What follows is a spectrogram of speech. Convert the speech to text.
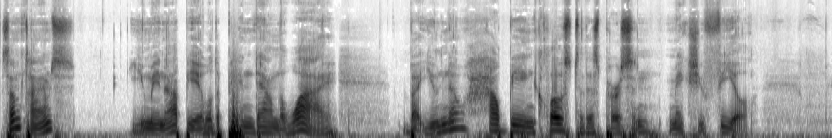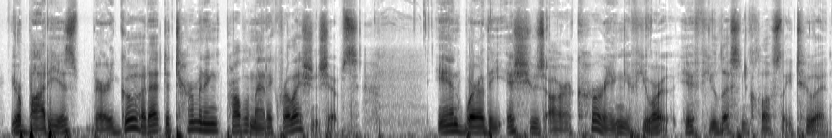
Sometimes you may not be able to pin down the why, but you know how being close to this person makes you feel. Your body is very good at determining problematic relationships and where the issues are occurring if you are if you listen closely to it.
